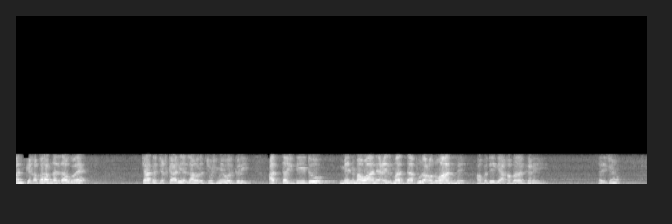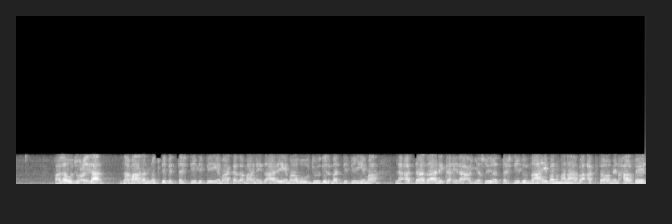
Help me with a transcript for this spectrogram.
منځ کې خبره نه دا وګوره چاته چې ښکاری الله ول چشمه ورکړي التشدید من موانع المد دا پورا عنوان دی او په دې بیا خبره کړي صحیح فلو جعل زمان النطق بالتشديد فيهما كزمان ظاهرهما ووجود المد فيهما لأدى ذلك إلى أن يصير التشديد نائبا منابا أكثر من حرفين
